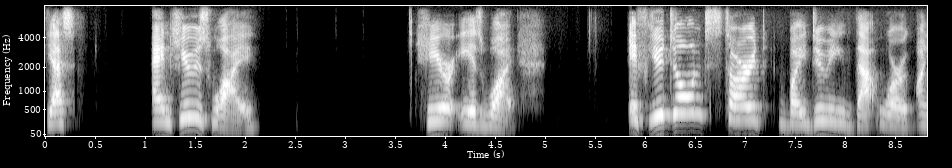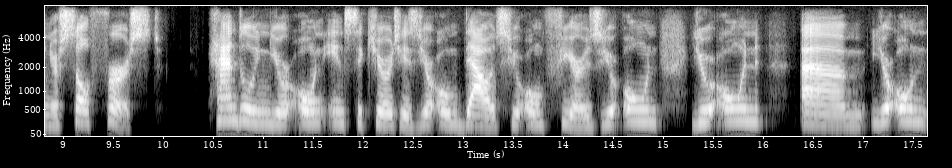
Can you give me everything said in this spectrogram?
Yes and here's why. Here is why. If you don't start by doing that work on yourself first, handling your own insecurities, your own doubts, your own fears, your own your own um your own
